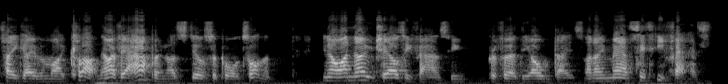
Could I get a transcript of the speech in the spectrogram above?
take over my club. Now, if it happened, I'd still support Tottenham. You know, I know Chelsea fans who preferred the old days. I know Man City fans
